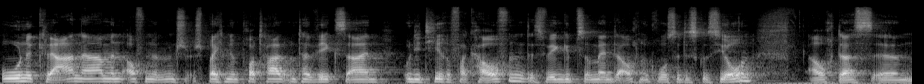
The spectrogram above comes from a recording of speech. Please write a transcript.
ohne Klarnamen auf einem entsprechenden Portal unterwegs sein und die Tiere verkaufen. Deswegen gibt es im Moment auch eine große Diskussion. Auch das ähm,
